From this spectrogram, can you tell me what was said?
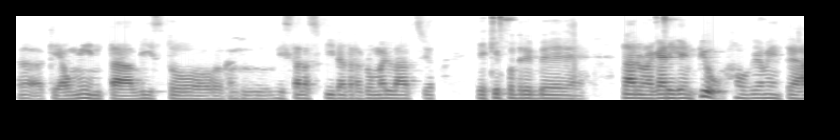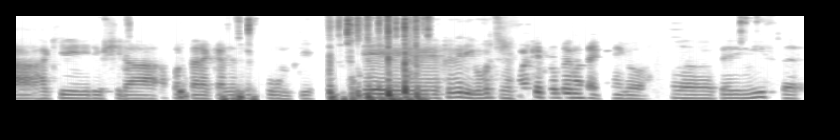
eh, che aumenta visto, vista la sfida tra Roma e Lazio e che potrebbe dare una carica in più ovviamente a, a chi riuscirà a portare a casa i tre punti. E Federico, forse c'è qualche problema tecnico uh, per il mister.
